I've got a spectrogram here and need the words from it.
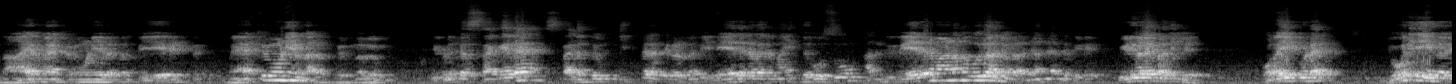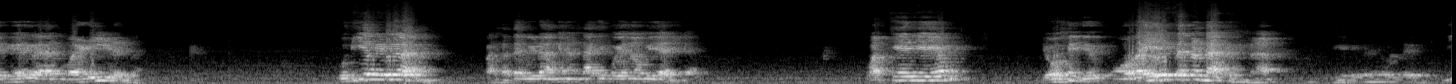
നായർ മാട്രിമോണിയൽ എന്ന് പേരിട്ട് മാട്രിമോണിയൽ നടത്തുന്നതും ഇവിടുത്തെ സകല സ്ഥലത്തും ഇത്തരത്തിലുള്ള വിവേചനപരമായി ദിവസവും അത് വിവേചനമാണെന്ന് പോലും അറിഞ്ഞൂടാ ഞാൻ നേരത്തെ വീട് വീടുകളെ പറഞ്ഞില്ലേ? കുറെ കൂടെ ജോലി ചെയ്യുന്നവർ കയറി വരാൻ വഴിയിടുന്ന പുതിയ വീടുകളാണ്. പണ്ടത്തെ വീട് അങ്ങനെ ഉണ്ടാക്കി പോയെന്ന് നമുക്ക് വിചാരിക്കാം. വർക്ക് ഏരിയയും ജോലി പുറയിൽ തന്നെ ഉണ്ടാക്കുന്ന വീടുകളെ ഉള്ളു. നീ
